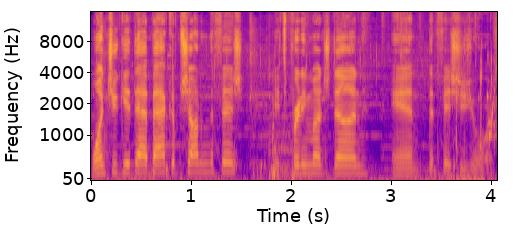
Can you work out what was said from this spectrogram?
Once you get that backup shot on the fish, it's pretty much done, and the fish is yours.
